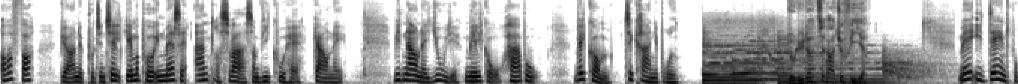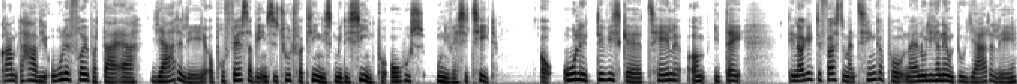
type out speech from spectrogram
Og hvorfor bjørne potentielt gemmer på en masse andre svar, som vi kunne have gavn af. Mit navn er Julie Melgaard Harbo. Velkommen til Kranjebrud. Du lytter til Radio 4. Med i dagens program, der har vi Ole Frøber, der er hjertelæge og professor ved Institut for Klinisk Medicin på Aarhus Universitet. Og Ole, det vi skal tale om i dag, det er nok ikke det første, man tænker på, når jeg nu lige har nævnt, du er hjertelæge.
